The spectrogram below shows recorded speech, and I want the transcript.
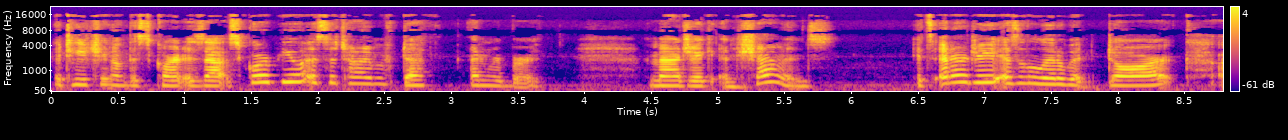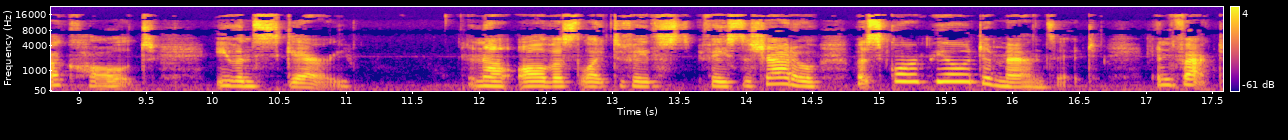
The teaching of this card is that Scorpio is the time of death and rebirth, magic and shamans. Its energy is a little bit dark, occult, even scary. Not all of us like to face, face the shadow, but Scorpio demands it. In fact,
